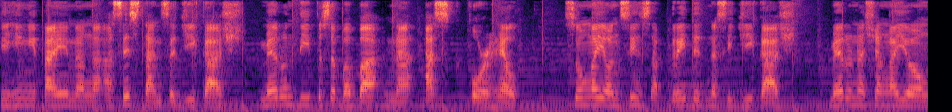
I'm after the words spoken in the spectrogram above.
hihingi tayo ng assistance sa GCash, meron dito sa baba na ask for help. So ngayon, since upgraded na si GCash, meron na siya ngayong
